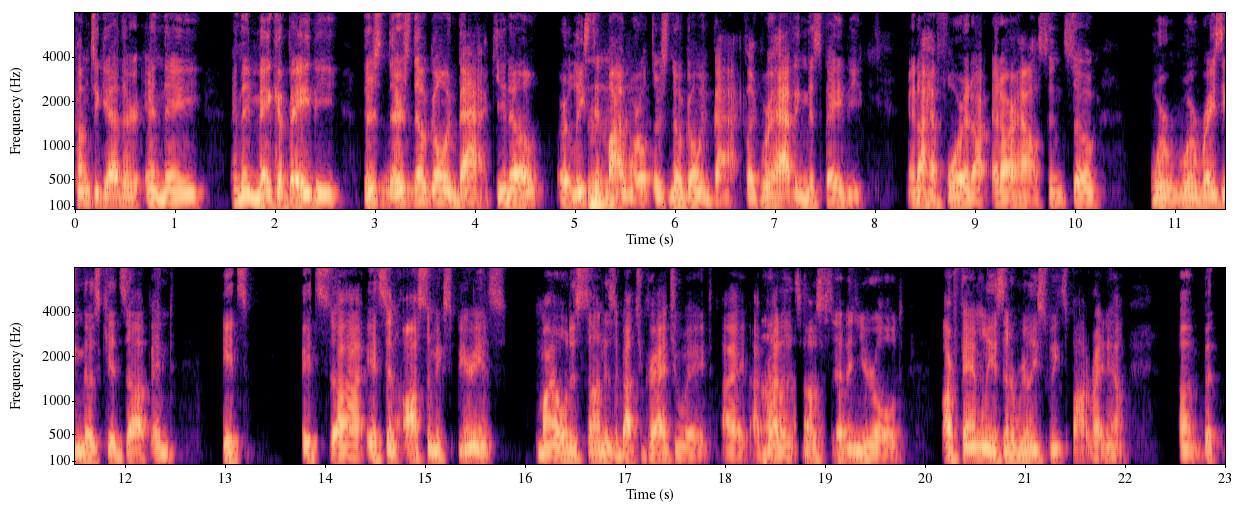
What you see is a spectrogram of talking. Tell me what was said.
come together and they and they make a baby, there's there's no going back, you know? Or at least in my Mhm. world, there's no going back. Like we're having this baby, and I have four at our at our house, and so we're we're raising those kids up, and it's it's uh it's an awesome experience. My oldest son is about to graduate. I, I've got Oh, a awesome. seven year old. Our family is in a really sweet spot right now, um, but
